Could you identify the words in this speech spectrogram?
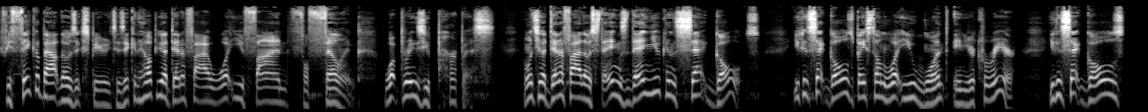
If you think about those experiences, it can help you identify what you find fulfilling, what brings you purpose. And once you identify those things, then you can set goals. You can set goals based on what you want in your career. You can set goals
